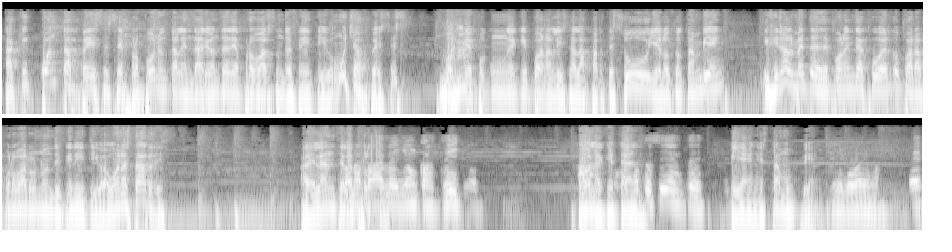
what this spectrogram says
Aquí, ¿cuántas veces se propone un calendario antes de aprobarse un definitivo? Muchas veces. Porque, porque un equipo analiza la parte suya, el otro también. Y finalmente se ponen de acuerdo para aprobar uno en definitiva. Buenas tardes. Adelante. Buenas la tardes, John Castillo. Hola, ¿qué tal? ¿Cómo te sientes? Bien, estamos bien. Qué bueno. Eh,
